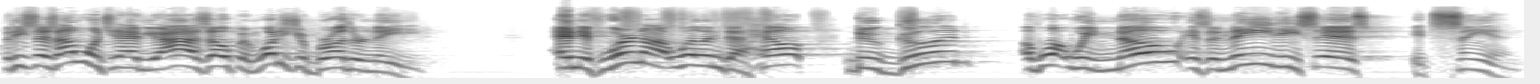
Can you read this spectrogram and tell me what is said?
But He says, I want you to have your eyes open. What does your brother need? And if we're not willing to help do good of what we know is a need, He says, it's sin.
